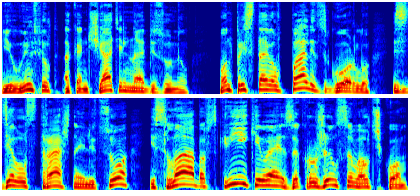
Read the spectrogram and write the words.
И Уинфилд окончательно обезумел. Он приставил палец к горлу, сделал страшное лицо и, слабо вскрикивая, закружился волчком.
